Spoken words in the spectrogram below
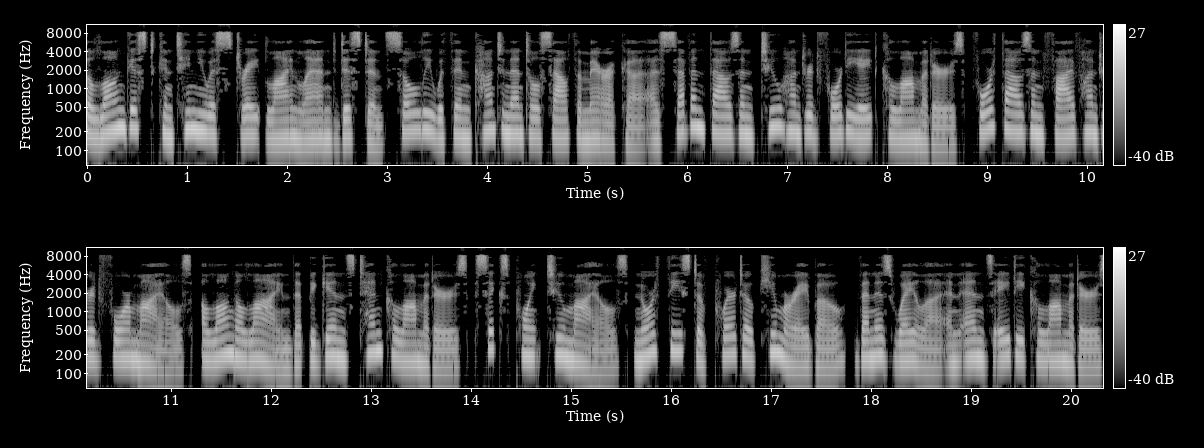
The longest continuous straight-line land distance solely within continental South America is 7,248 kilometers (4,504 miles), along a line that begins 10 kilometers (6.2 miles) northeast of Puerto Cumarebo, Venezuela, and ends 80 kilometers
